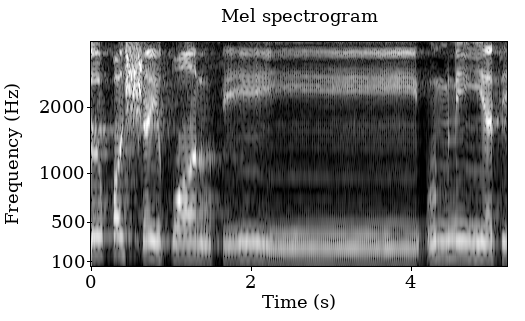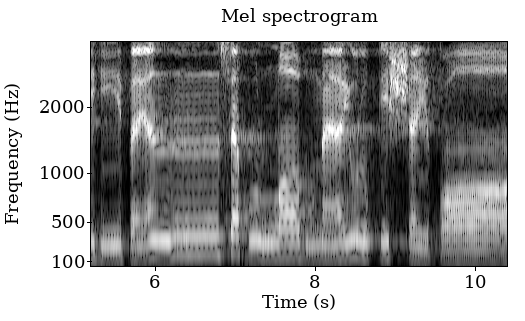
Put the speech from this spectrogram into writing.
ألقى الشيطان في أمنيته فينسخ الله ما يلقي الشيطان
